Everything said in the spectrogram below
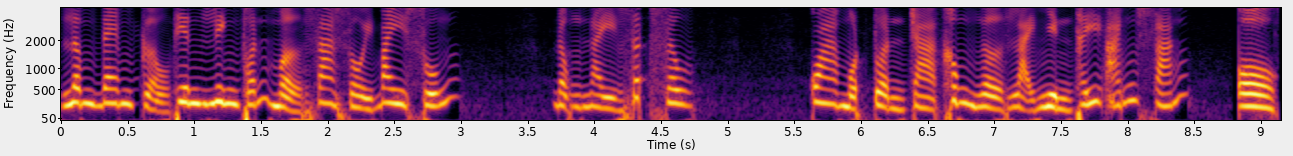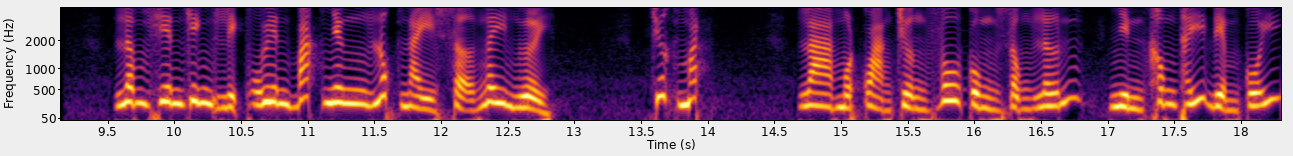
Lâm đem cửa thiên linh thuẫn mở ra rồi bay xuống. Động này rất sâu. Qua một tuần trà không ngờ lại nhìn thấy ánh sáng. Ồ, Lâm hiên kinh lịch uyên bác nhưng lúc này sợ ngây người. Trước mắt là một quảng trường vô cùng rộng lớn, nhìn không thấy điểm cuối.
